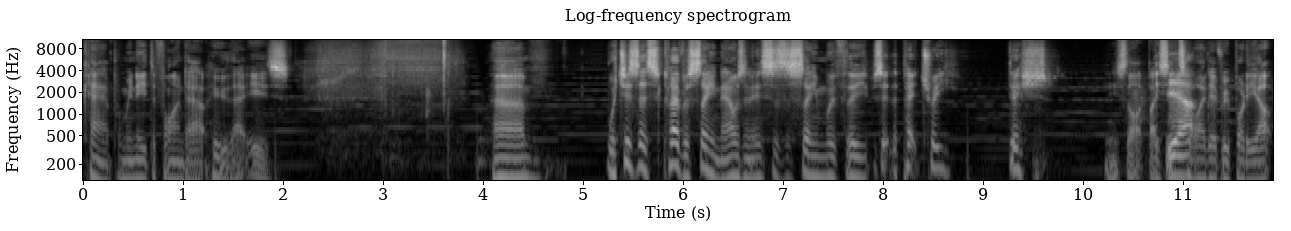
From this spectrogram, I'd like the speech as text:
camp, and we need to find out who that is. Um, which is a clever scene now, isn't it? This is the scene with the is it the petri dish? He's like basically Yeah. tied everybody up.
